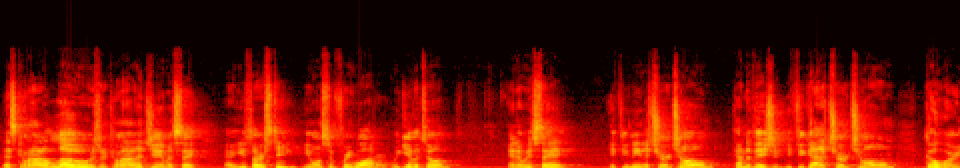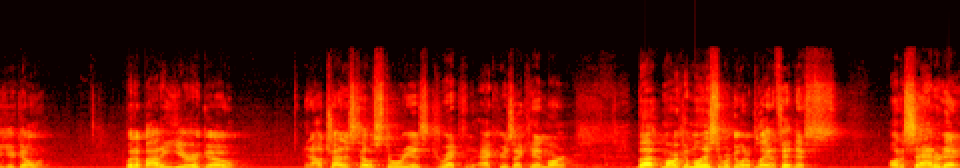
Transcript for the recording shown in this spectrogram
that's coming out of Lowe's or coming out of the gym and say, Are you thirsty? You want some free water? We give it to them. And then we say, If you need a church home, come to Vision. If you got a church home, go where you're going. But about a year ago, and I'll try to tell a story as correctly accurate as I can, Mark. But Mark and Melissa were going to Planet Fitness on a Saturday.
